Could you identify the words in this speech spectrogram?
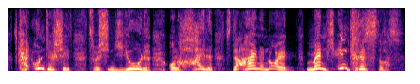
Es ist kein Unterschied zwischen Jude und Heide. Es ist der eine neue Mensch in Christus.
